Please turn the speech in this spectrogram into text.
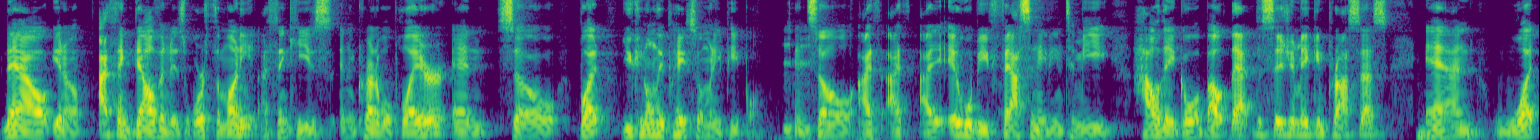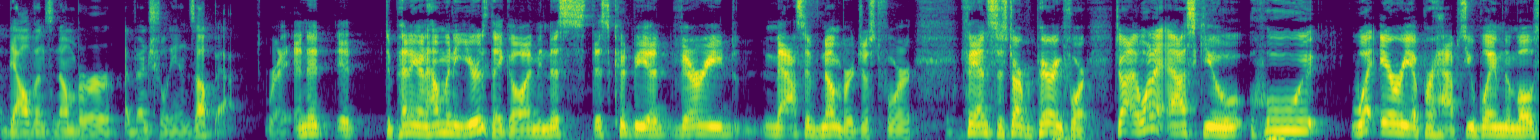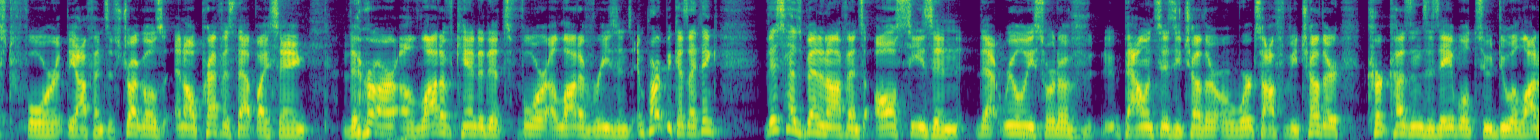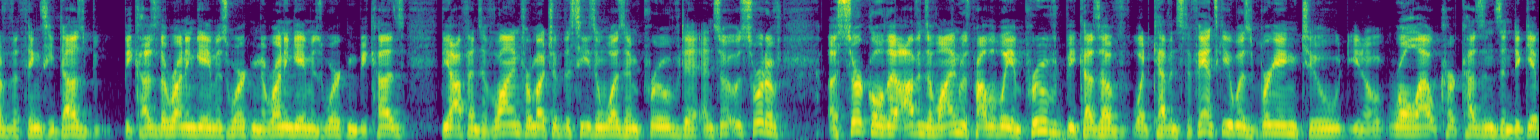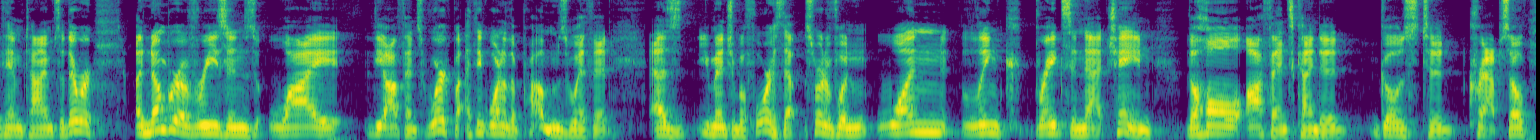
now, you know, I think Dalvin is worth the money. I think he's an incredible player, and so, but you can only pay so many people, mm-hmm. and so I, I, I, it will be fascinating to me how they go about that decision making process and what Dalvin's number eventually ends up at. Right, and it it depending on how many years they go, I mean this this could be a very massive number just for fans to start preparing for. John, I want to ask you who what area perhaps you blame the most for the offensive struggles and I'll preface that by saying there are a lot of candidates for a lot of reasons in part because I think this has been an offense all season that really sort of balances each other or works off of each other. Kirk Cousins is able to do a lot of the things he does because the running game is working. The running game is working because the offensive line for much of the season was improved. And so it was sort of a circle. The offensive line was probably improved because of what Kevin Stefanski was bringing to, you know, roll out Kirk Cousins and to give him time. So there were a number of reasons why the offense worked. But I think one of the problems with it, as you mentioned before, is that sort of when one link breaks in that chain, the whole offense kind of goes to crap. So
